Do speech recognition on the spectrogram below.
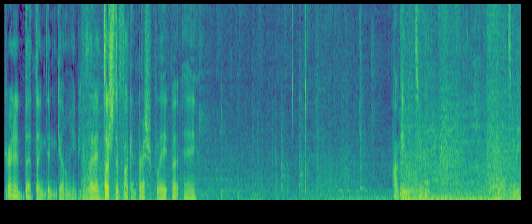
Granted, that thing didn't kill me because I didn't touch the fucking pressure plate, but hey. I'll give it to me. Give it to me.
